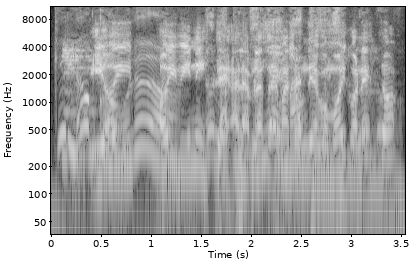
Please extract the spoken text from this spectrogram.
Qué loco, Y hoy, boludo. hoy viniste No, la a la Plaza de Mayo un día como hoy con esto.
